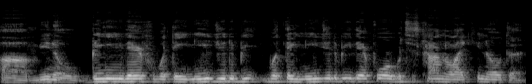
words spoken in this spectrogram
um, you know, being there for what they need you to be, what they need you to be there for, which is kind of like, you know, to,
